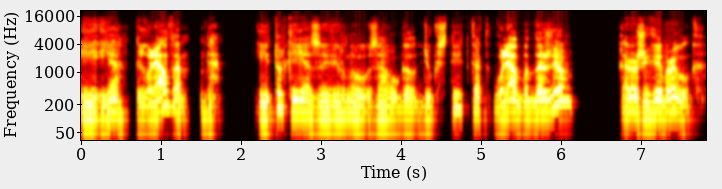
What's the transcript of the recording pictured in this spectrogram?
И я... — Ты гулял там? — Да. И только я завернул за угол Дюк-стрит, как... Гулял под дождем? Хорошенькая прогулка.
